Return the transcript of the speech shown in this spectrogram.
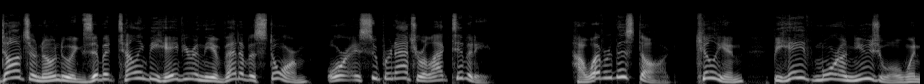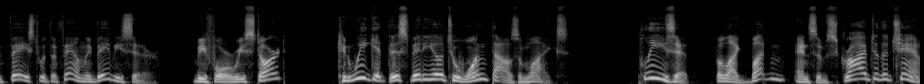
Dogs are known to exhibit telling behavior in the event of a storm or a supernatural activity. However, this dog, Killian, behaved more unusual when faced with the family babysitter. Before we start, can we get this video to 1,000 likes? Please hit the like button and subscribe to the channel.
